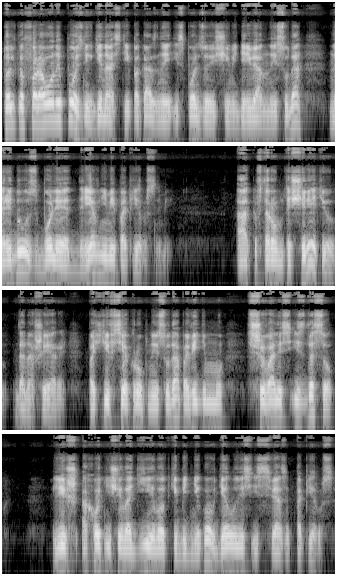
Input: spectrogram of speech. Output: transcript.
только фараоны поздних династий, показанные использующими деревянные суда, наряду с более древними папирусными. А ко второму тысячелетию до нашей эры почти все крупные суда, по-видимому, сшивались из досок. Лишь охотничьи ладьи и лодки бедняков делались из связок папируса.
